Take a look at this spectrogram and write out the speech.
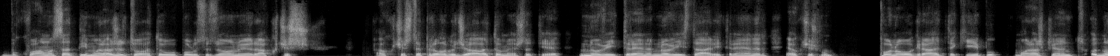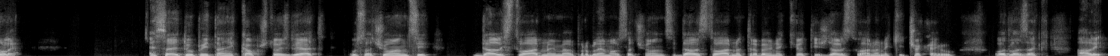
bukvalno sad ti mora žrtvovati ovu polusezonu, jer ako ćeš ako ćeš se prilagođavati tome što ti je novi trener, novi stari trener, i ako ćeš mu ponovo graditi ekipu, moraš krenuti od nule. E sad je tu pitanje kako će to izgledati u slačionici, da li stvarno imaju problema u slačionici, da li stvarno trebaju neki otići, da li stvarno neki čekaju odlazak, ali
